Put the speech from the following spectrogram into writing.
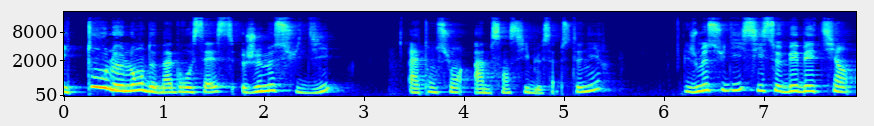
Et tout le long de ma grossesse, je me suis dit, attention, âme sensible, s'abstenir. Je me suis dit, si ce bébé tient,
